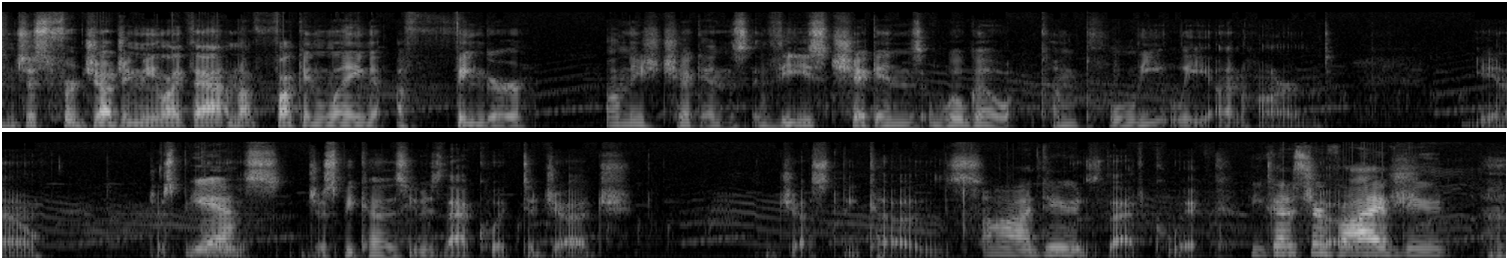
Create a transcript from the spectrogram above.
Just for judging me like that, I'm not fucking laying a finger on these chickens. These chickens will go completely unharmed. You know? Just Yeah. because just because he was that quick to judge. Just because Aw, he dude. was that quick. You gotta survive, dude.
